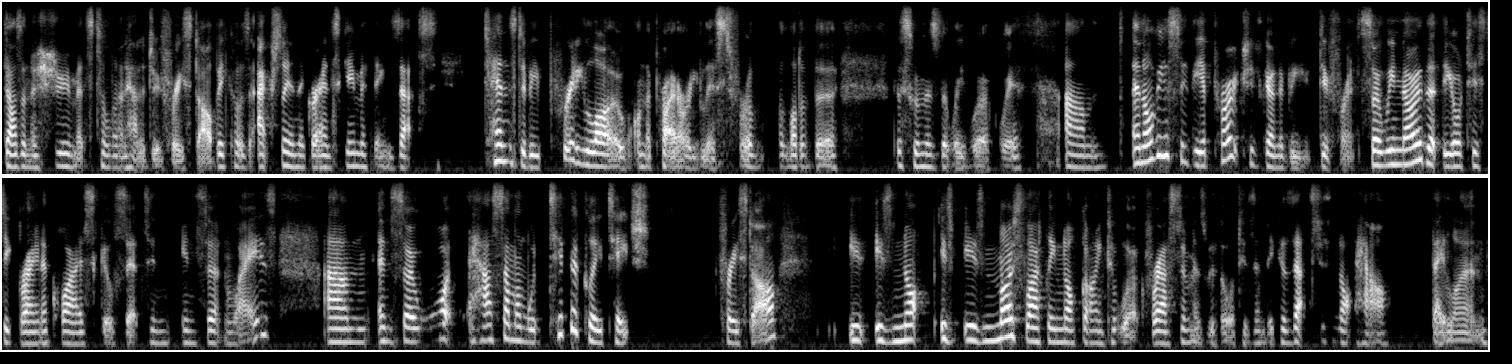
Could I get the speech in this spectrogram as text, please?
doesn't assume it's to learn how to do freestyle because actually in the grand scheme of things that tends to be pretty low on the priority list for a, a lot of the the swimmers that we work with. Um, and obviously, the approach is going to be different. So we know that the autistic brain acquires skill sets in, in certain ways. Um, and so, what how someone would typically teach freestyle is, is not is, is most likely not going to work for our swimmers with autism because that's just not how they learn.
